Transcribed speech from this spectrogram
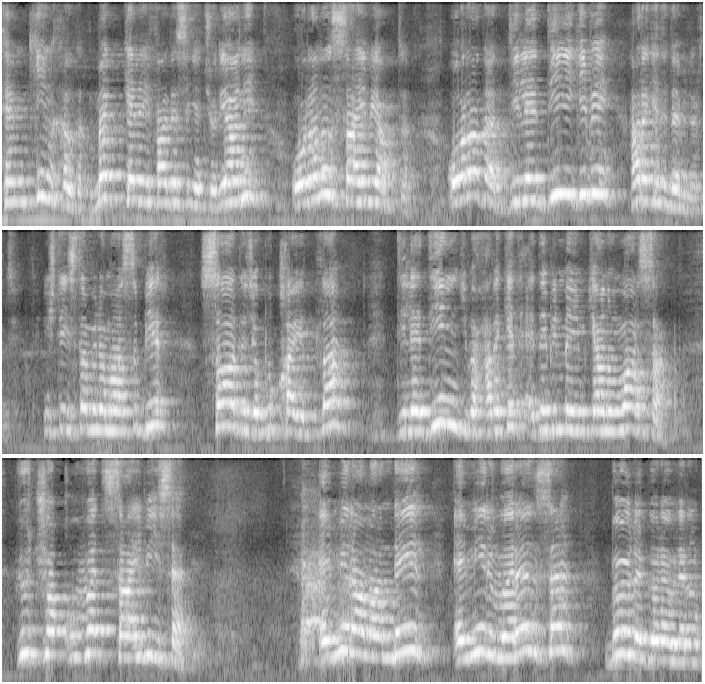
Temkin kıldık. Mekke'de ifadesi geçiyor. Yani oranın sahibi yaptı. Orada dilediği gibi hareket edebilirdi. İşte İslam uleması bir, sadece bu kayıtla dilediğin gibi hareket edebilme imkanın varsa, güç ve kuvvet sahibi ise, emir alan değil, emir verense, böyle görevlerin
